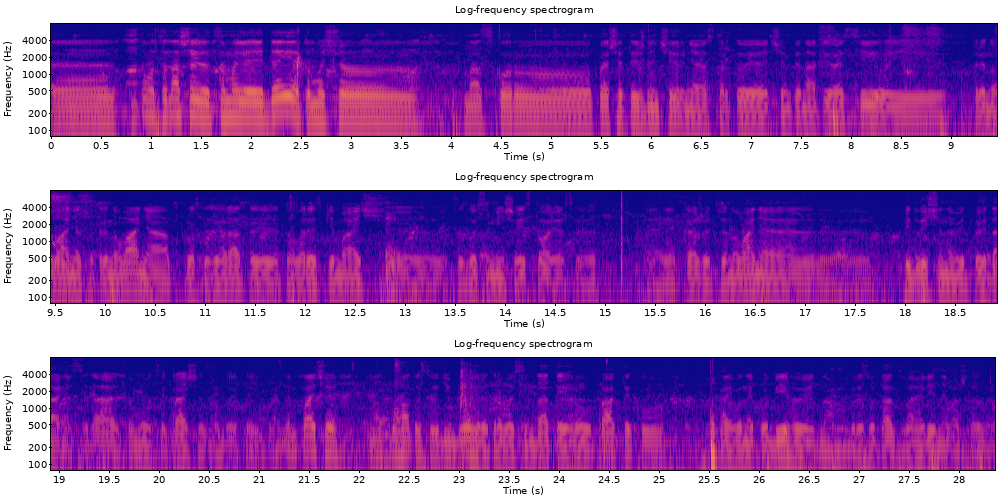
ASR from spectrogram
Е, ну, тому це наша це моя ідея, тому що у нас скоро перший тиждень червня стартує чемпіонат USC і тренування це тренування, а просто зіграти товариський матч е, це зовсім інша історія. Це, е, як кажуть, тренування е, підвищеною відповідальністю, да? тому це краще зробити. Тим паче, у нас багато сьогодні блогерів, треба всім дати ігрову практику. Хай вони побігають, нам результат взагалі не важливий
